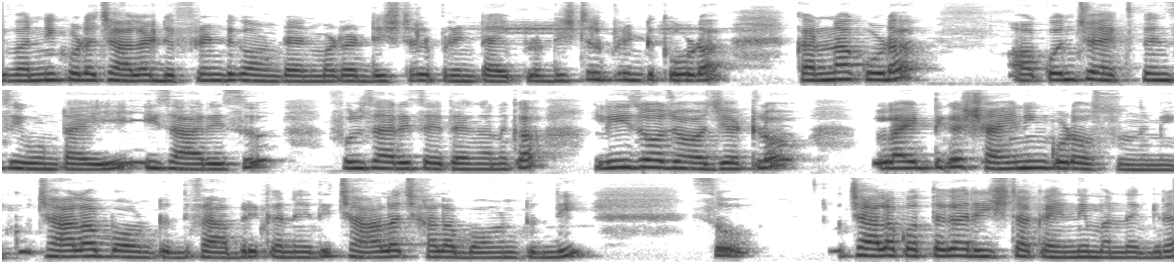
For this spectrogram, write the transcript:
ఇవన్నీ కూడా చాలా డిఫరెంట్గా ఉంటాయి అనమాట డిజిటల్ ప్రింట్ టైప్లో. డిజిటల్ ప్రింట్ కూడా కన్నా కూడా కొంచెం ఎక్స్పెన్సివ్ ఉంటాయి ఈ శారీస్. ఫుల్ శారీస్ అయితే కనుక లీజో జార్జెట్లో లైట్గా షైనింగ్ కూడా వస్తుంది మీకు. చాలా బాగుంటుంది ఫ్యాబ్రిక్ అనేది. చాలా చాలా బాగుంటుంది. సో చాలా కొత్తగా రీస్టాక్ అయింది మన దగ్గర.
